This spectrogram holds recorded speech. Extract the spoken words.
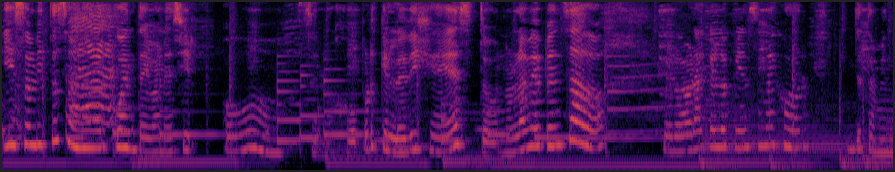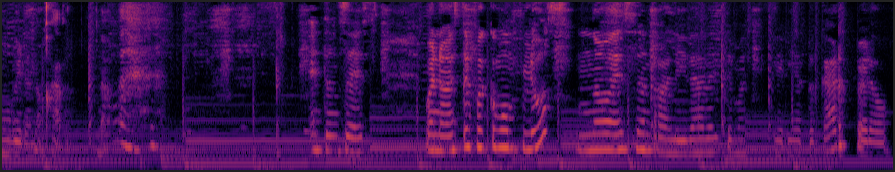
Y solitos se van a dar cuenta y van a decir, oh, se enojó porque le dije esto, no lo había pensado pero ahora que lo pienso mejor, yo también me hubiera enojado, ¿no? Entonces, bueno, este fue como un plus, no es en realidad el tema que quería tocar, pero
